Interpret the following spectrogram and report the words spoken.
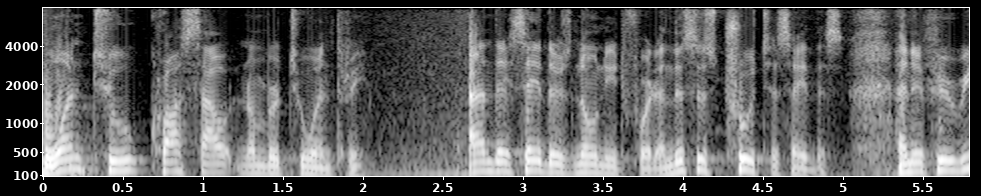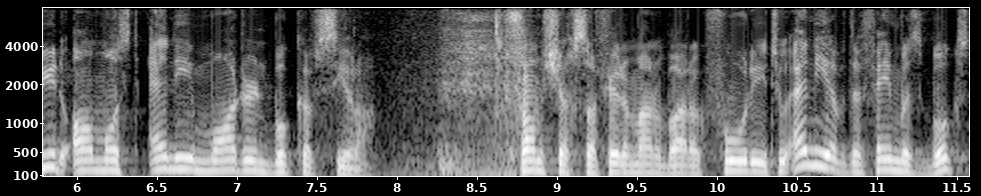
want to cross out number 2 and 3. And they say there's no need for it. And this is true to say this. And if you read almost any modern book of seerah, from Sheikh Safiur Rahman Mubarakpuri to any of the famous books,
